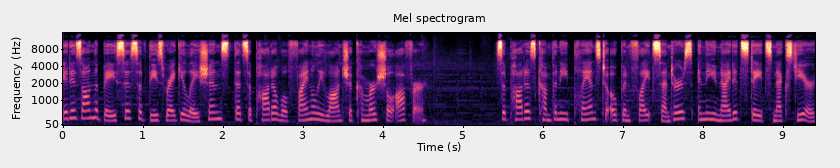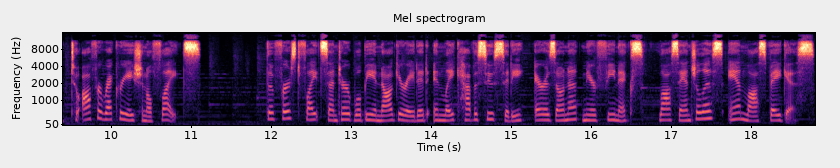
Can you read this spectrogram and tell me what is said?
It is on the basis of these regulations that Zapata will finally launch a commercial offer. Zapata's company plans to open flight centers in the United States next year to offer recreational flights. The first flight center will be inaugurated in Lake Havasu City, Arizona near Phoenix, Los Angeles and Las Vegas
